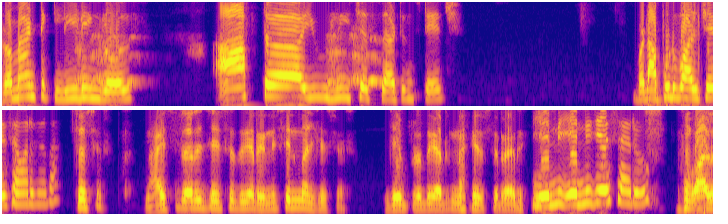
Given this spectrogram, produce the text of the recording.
romantic leading roles after you reach a certain stage. But అప్పుడు వాళ్ళు చేసేవారు కదా. చేశారు. నాగేశ్వర గారు చేసేది గారు ఎన్ని సినిమాలు చేశారు. జయప్రద గారు నాగేశ్వరరావు ఎన్ని ఎన్ని చేశారు? వాళ్ళ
